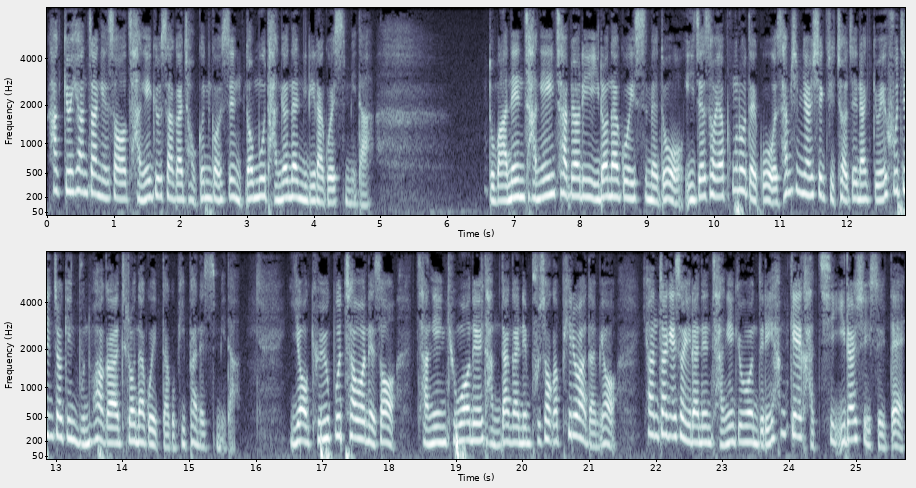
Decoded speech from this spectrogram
학교 현장에서 장애교사가 적은 것은 너무 당연한 일이라고 했습니다. 또 많은 장애인 차별이 일어나고 있음에도 이제서야 폭로되고 30년씩 뒤처진 학교의 후진적인 문화가 드러나고 있다고 비판했습니다. 이어 교육부 차원에서 장애인 교원을 담당하는 부서가 필요하다며 현장에서 일하는 장애 교원들이 함께 같이 일할 수 있을 때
